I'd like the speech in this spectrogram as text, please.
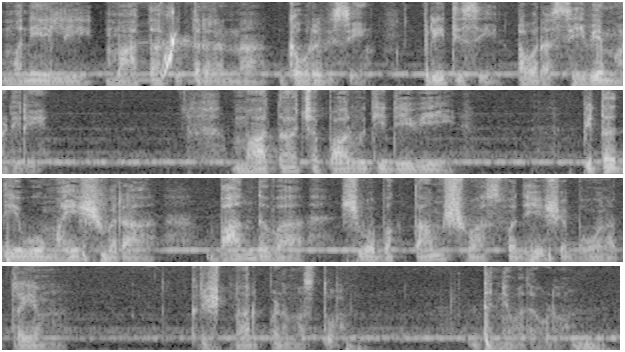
ಮನೆಯಲ್ಲಿ ಮಾತಾಪಿತರನ್ನು ಗೌರವಿಸಿ. ಪ್ರೀತಿಸಿ ಅವರ ಸೇವೆ ಮಾಡಿರಿ. ಮಾತಾಚ ಪಾರ್ವತಿ ದೇವಿ, ಪಿತದೇವೋ ಮಹೇಶ್ವರ, ಬಾಂಧವ ಶಿವಭಕ್ತಾಂಶ್ವ ಸ್ವದೇಶ ಭುವನತ್ರಯಂ. ಕೃಷ್ಣಾರ್ಪಣಮಸ್ತು. ಧನ್ಯವಾದಗಳು.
